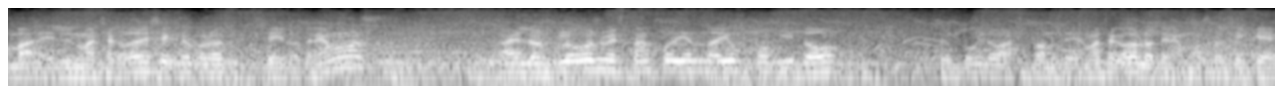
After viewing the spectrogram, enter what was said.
Vale, el machacador ese creo que lo... Sí, lo tenemos a ver, los globos me están jodiendo ahí un poquito. un poquito bastante. El machacador lo tenemos, así que...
